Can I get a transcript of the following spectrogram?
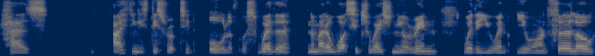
has I think it's disrupted all of us. Whether no matter what situation you're in, whether you went you were on furlough,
